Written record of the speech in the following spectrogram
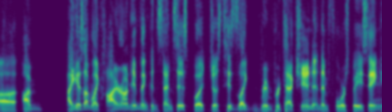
uh, I'm I guess I'm like higher on him than consensus, but just his like rim protection and then floor spacing,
